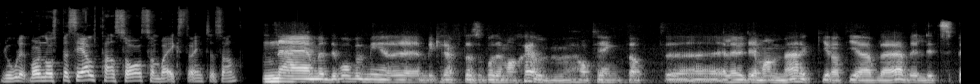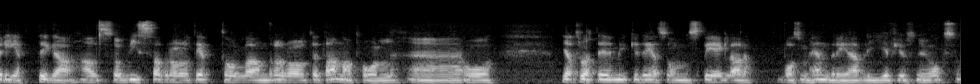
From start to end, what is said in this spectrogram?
Roligt. Var det något speciellt han sa som var extra intressant? Nej, men det var väl mer bekräftelse på det man själv har tänkt att, eh, eller det man märker att Gävle är väldigt spretiga. Alltså vissa drar åt ett håll andra drar åt ett annat håll. Eh, och jag tror att det är mycket det som speglar vad som händer i Gävle IF just nu också.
